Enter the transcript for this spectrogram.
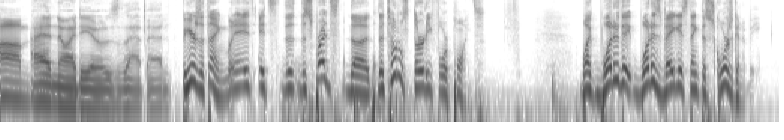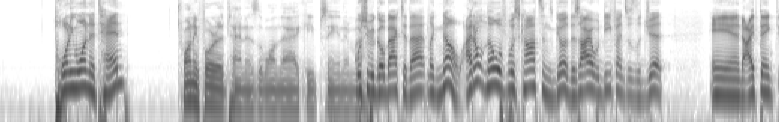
Um, I had no idea it was that bad. But here's the thing: when it, it's the the spreads the the total's 34 points. Like, what do they? What does Vegas think the score's going to be? 21 to 10? 24 to 10 is the one that I keep seeing in my What should we go back to that? Like, no, I don't know if Wisconsin's good. This Iowa defense is legit, and I think,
